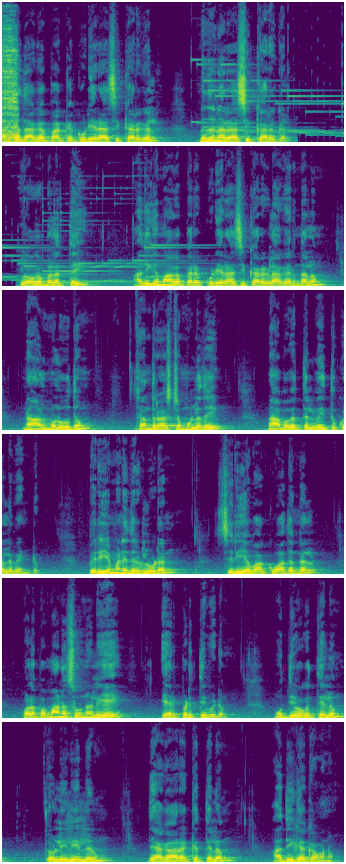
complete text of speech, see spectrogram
அடுத்ததாக பார்க்கக்கூடிய ராசிக்காரர்கள் மிதுன ராசிக்காரர்கள். யோக பலத்தை அதிகமாக பெறக்கூடிய ராசிக்காரர்களாக இருந்தாலும் நாள் முழுவதும் சந்திராஷ்டம் உள்ளதை ஞாபகத்தில் வைத்து கொள்ள வேண்டும். பெரிய மனிதர்களுடன் சிறிய வாக்குவாதங்கள் குழப்பமான சூழ்நிலையை ஏற்படுத்திவிடும். உத்தியோகத்திலும் தொழிலிலும் தேகாரக்கத்திலும் அதிக கவனம்.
